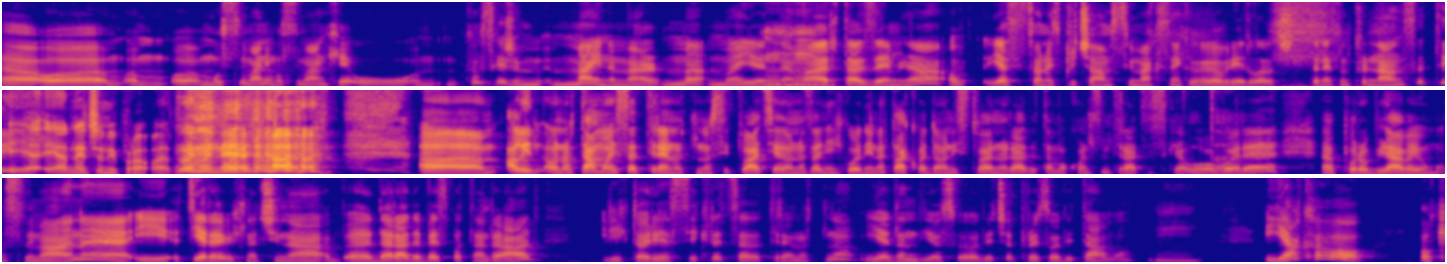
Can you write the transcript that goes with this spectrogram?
a, o, m- o, muslimani, muslimanke u, kako se kaže, Myanmar, Myanmar, ta zemlja. O, ja se stvarno ispričavam svima ako sam nekoga uvrijedila, zato što to ne znam pronouncati. ja, ja neću ni probati. Nemoj, ne, da. Um, ali ono, tamo je sad trenutno situacija ono zadnjih godina takva da oni stvarno rade tamo koncentracijske logore, a, porobljavaju muslimane i tjeraju ih znači, na, da rade besplatan rad. I Victoria's Secret sada trenutno jedan dio svoje odjeće proizvodi tamo. Mm. I ja kao, ok,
